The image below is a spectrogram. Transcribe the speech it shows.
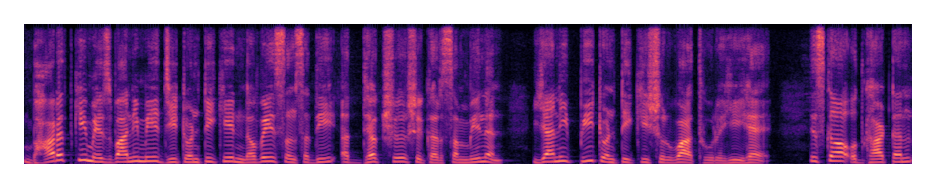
भारत की मेजबानी में जी ट्वेंटी के नवे संसदीय अध्यक्ष शिखर सम्मेलन, यानी पी ट्वेंटी की शुरुआत हो रही है। इसका उद्घाटन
